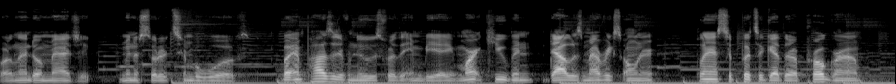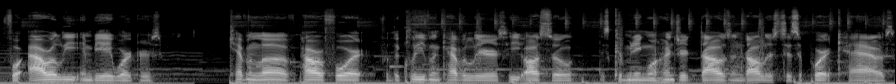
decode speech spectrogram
Orlando Magic, Minnesota Timberwolves. But in positive news for the NBA, Mark Cuban, Dallas Mavericks owner, plans to put together a program for hourly NBA workers. Kevin Love, power forward for the Cleveland Cavaliers, he also is committing $100,000 to support Cavs,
